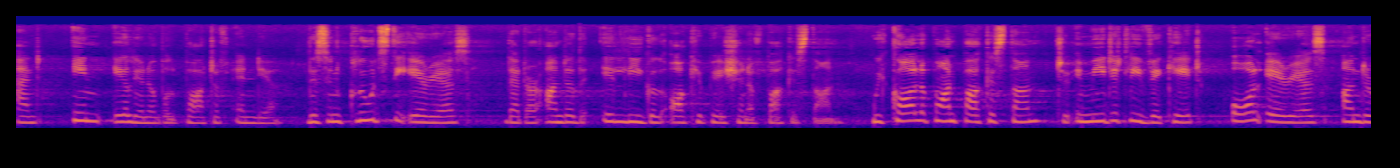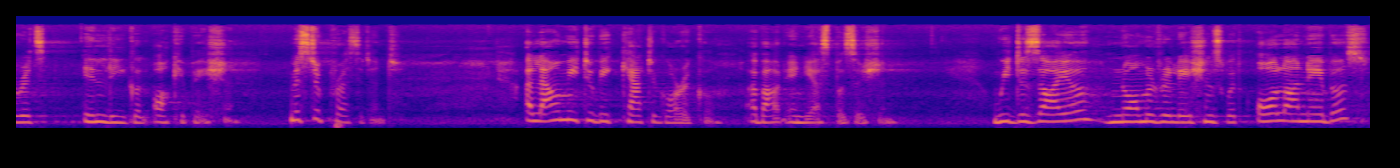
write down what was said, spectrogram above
and inalienable part of India. This includes the areas that are under the illegal occupation of Pakistan. We call upon Pakistan to immediately vacate all areas under its illegal occupation. Mr. President, allow me to be categorical about India's position. We desire normal relations with all our neighbors,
